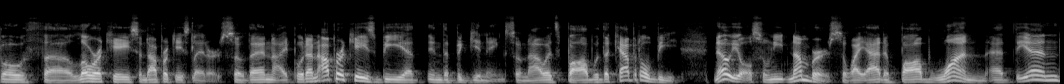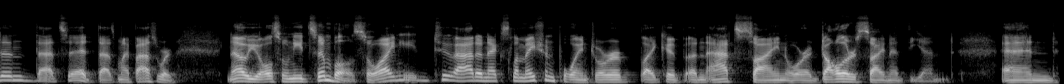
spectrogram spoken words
both uh, lowercase and uppercase letters. So then I put an uppercase B at, in the beginning. So now it's Bob with a capital B. No, you also need numbers. So I add a Bob one at the end, and that's it. That's my password. Now you also need symbols. So I need to add an exclamation point or like a, an at sign or a dollar sign at the end. And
